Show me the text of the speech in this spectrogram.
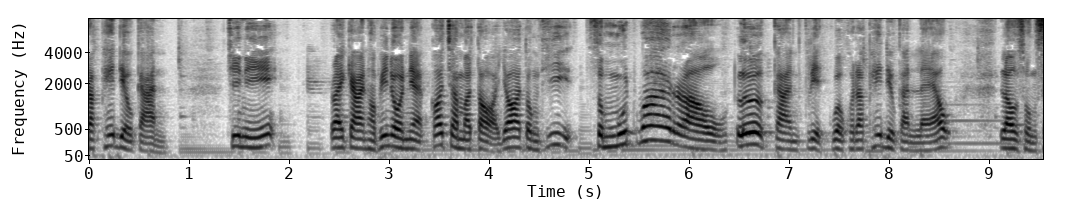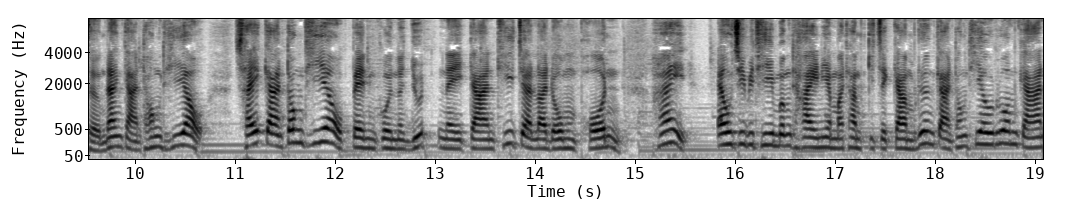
รักเพศเดียวกัน ทีนี้รายการของพี่นนท์เนี่ยก็จะมาต่อยอดตรงที่สมมุติว่าเราเลิกการเกลียดกลัวคนรักเพศเดียวกันแล้ว เราส่งเสริมด้านการท่องเที่ยว ใช้การท่องเที่ยวเป็นกลยุทธ์ในการที่จะระดมพลให้ LGBT เมืองไทยเนี่ยมาทำกิจกรรมเรื่องการท่องเที่ยวร่วมกัน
